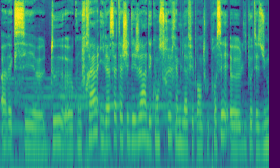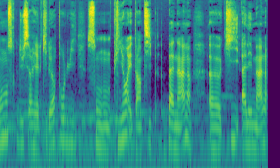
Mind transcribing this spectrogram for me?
avec ses euh, deux euh, confrères, il va s'attacher déjà à déconstruire, comme il l'a fait pendant tout le procès, euh, l'hypothèse du monstre, du serial killer. Pour lui, son client est un type banal, qui allait mal,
